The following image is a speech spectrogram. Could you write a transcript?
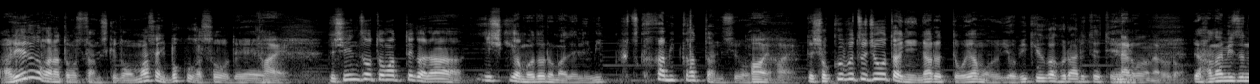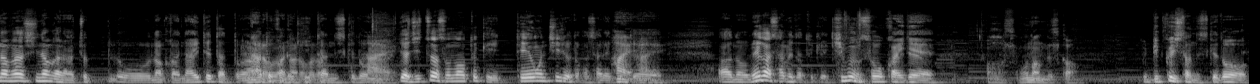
ありえるのかなと思ってたんですけどまさに僕がそうで。はいで心臓止まってから意識が戻るまでに 2, 日か3日あったんですよ。はいはい、で植物状態になるって親も予備級が振られててなるほどなるほどで鼻水流しながらちょっとなんか泣いてたとか後から聞いたんですけど、はい、いや実はその時低温治療とかされてて、はいはい、あの目が覚めた時は気分爽快で。あそうなんですか。びっくりしたんですけど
